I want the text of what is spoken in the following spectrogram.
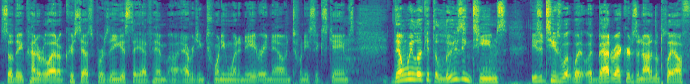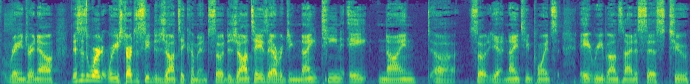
so they've kind of relied on Kristaps Porzingis. They have him uh, averaging twenty one and eight right now in twenty six games. Then we look at the losing teams. These are teams with, with, with, bad records. They're not in the playoff range right now. This is where where you start to see Dejounte come in. So Dejounte is averaging 19, 8, 9. Uh, so yeah, nineteen points, eight rebounds, nine assists, two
